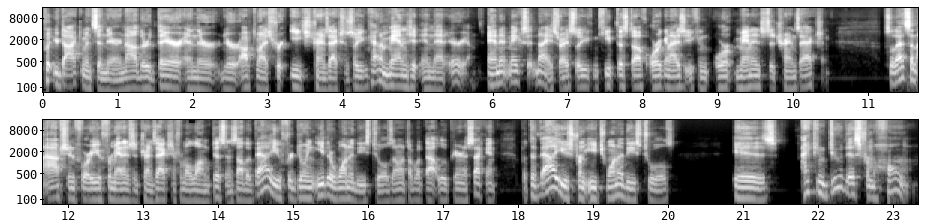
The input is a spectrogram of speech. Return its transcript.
put your documents in there. Now they're there and they're they're optimized for each transaction. So you can kind of manage it in that area. And it makes it nice, right? So you can keep this stuff, organize it, you can or manage the transaction. So that's an option for you for managing transaction from a long distance. Now the value for doing either one of these tools, I want to talk about Dotloop here in a second, but the values from each one of these tools is I can do this from home,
